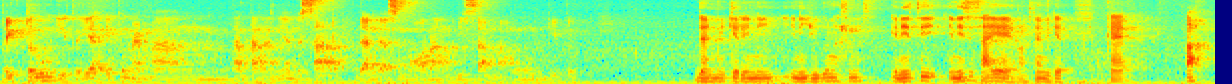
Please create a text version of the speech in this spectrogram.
breakthrough gitu ya itu memang tantangannya besar dan nggak semua orang bisa mau gitu dan mikir ini ini juga nggak sih mas ini sih ini sih saya ya maksudnya mikir kayak ah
